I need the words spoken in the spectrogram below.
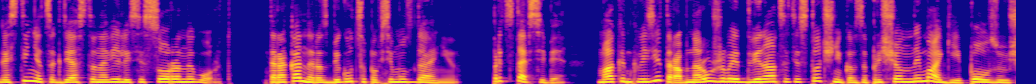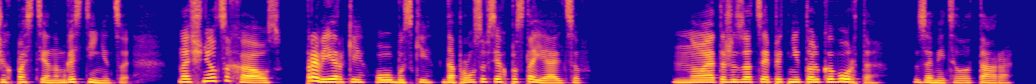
Гостиница, где остановились и Соран, и Ворд. Тараканы разбегутся по всему зданию. Представь себе, маг-инквизитор обнаруживает 12 источников запрещенной магии, ползающих по стенам гостиницы. Начнется хаос. Проверки, обыски, допросы всех постояльцев. «Но это же зацепит не только Ворта», — заметила Тара.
